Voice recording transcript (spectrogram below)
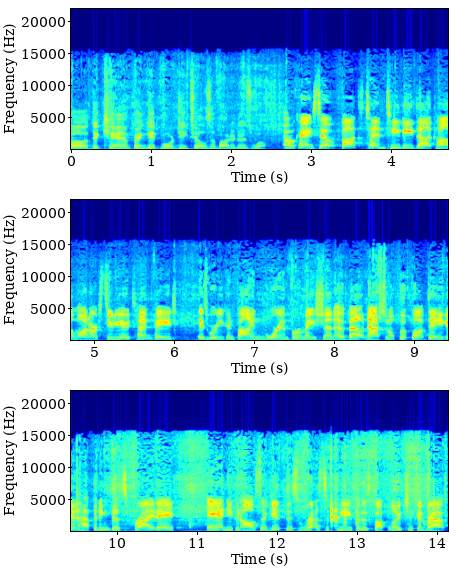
Uh, the camp and get more details about it as well. Okay, so fox10tv.com on our Studio 10 page is where you can find more information about National Flip Flop Day again happening this Friday. And you can also get this recipe for this buffalo chicken wrap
